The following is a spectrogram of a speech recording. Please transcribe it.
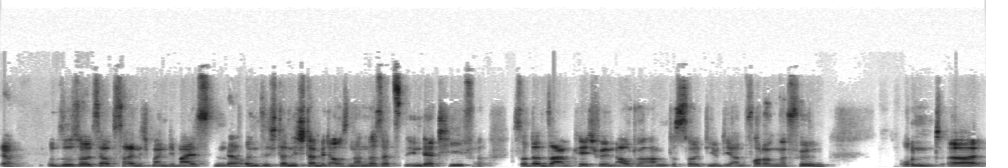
Ja, und so soll es ja auch sein. Ich meine, die meisten ja. wollen sich da nicht damit auseinandersetzen in der Tiefe, sondern sagen, okay, ich will ein Auto haben, das soll die und die Anforderungen erfüllen. Und äh,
